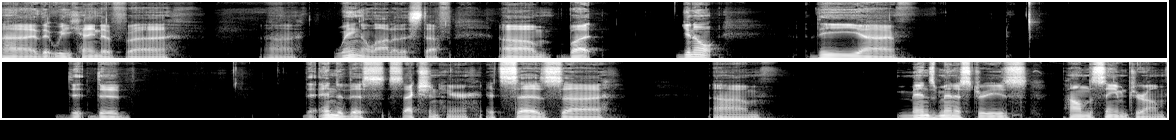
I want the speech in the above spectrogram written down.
uh, that we kind of uh, uh, wing a lot of this stuff. Um, but you know, the uh, the the the end of this section here it says uh, um, men's ministries pound the same drum.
